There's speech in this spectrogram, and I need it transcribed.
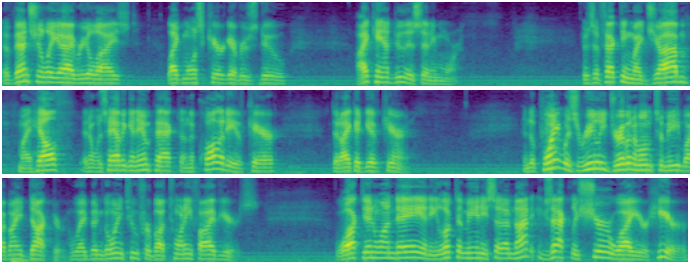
Eventually, I realized, like most caregivers do, I can't do this anymore. It was affecting my job, my health, and it was having an impact on the quality of care that I could give Karen. And the point was really driven home to me by my doctor, who I'd been going to for about 25 years. Walked in one day and he looked at me and he said, I'm not exactly sure why you're here,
